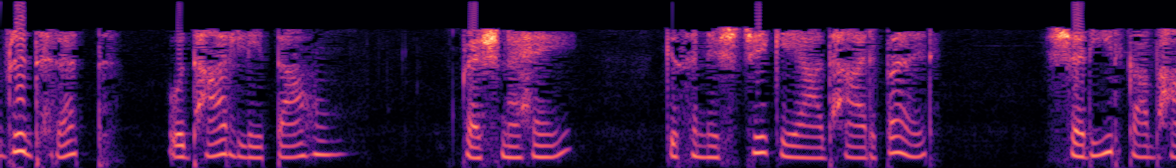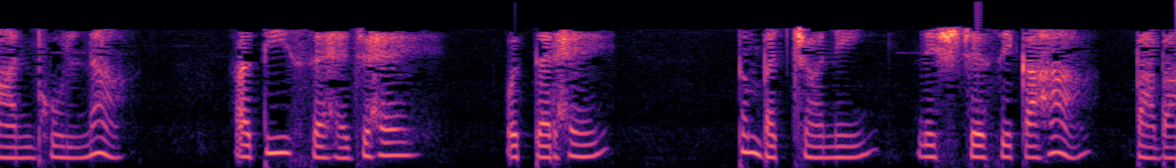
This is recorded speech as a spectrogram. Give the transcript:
वृद्ध रथ उधार लेता हूँ। प्रश्न है, किस निश्चय के आधार पर शरीर का भान भूलना अति सहज है? उत्तर है, तुम बच्चों ने निश्चय से कहा, बाबा,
